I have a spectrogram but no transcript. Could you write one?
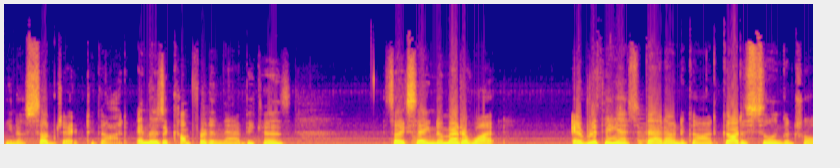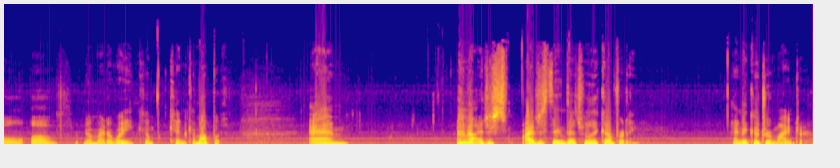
you know, subject to God. And there's a comfort in that because it's like saying no matter what, everything has to bow down to God. God is still in control of no matter what he com- can come up with. And I know, I just I just think that's really comforting and a good reminder.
